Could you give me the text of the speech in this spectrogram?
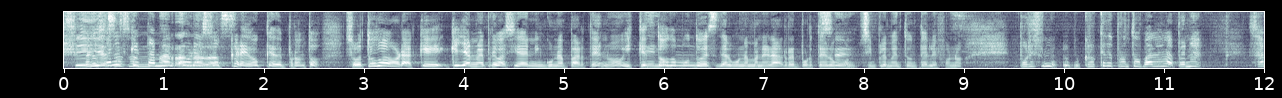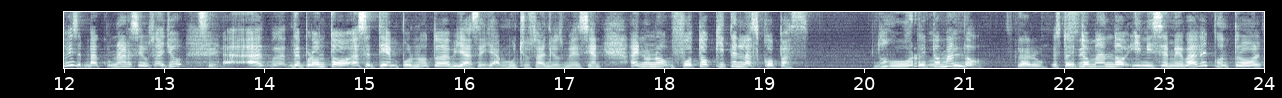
Sí, Pero sabes que también por eso marranadas. creo que de pronto, sobre todo ahora que, que ya no hay privacidad en ninguna parte, ¿no? Y que Sí, todo no. mundo es de alguna manera reportero Sí. con simplemente un teléfono. Por eso creo que de pronto vale la pena, ¿sabes? Vacunarse. O sea, yo Sí. a- a- de pronto hace tiempo, ¿no? Todavía hace ya muchos años me decían, ay, no, no, foto, quiten las copas. No, ¿Por? estoy tomando. Claro. Estoy tomando y ni se me va de control,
